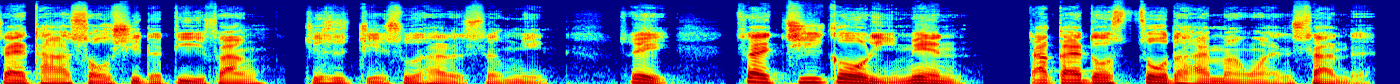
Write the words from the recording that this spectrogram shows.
在他熟悉的地方，就是结束他的生命。所以在机构里面，大概都做的还蛮完善的。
